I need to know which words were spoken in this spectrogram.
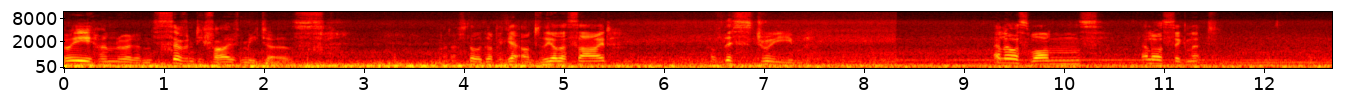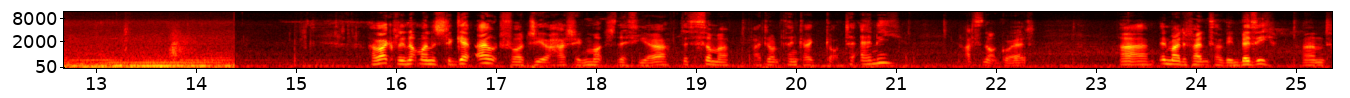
375 metres. But I've still got to get onto the other side of this stream. Hello swans, hello cygnet. I've actually not managed to get out for geohashing much this year. This summer I don't think I got to any. That's not great. Uh, in my defence I've been busy and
